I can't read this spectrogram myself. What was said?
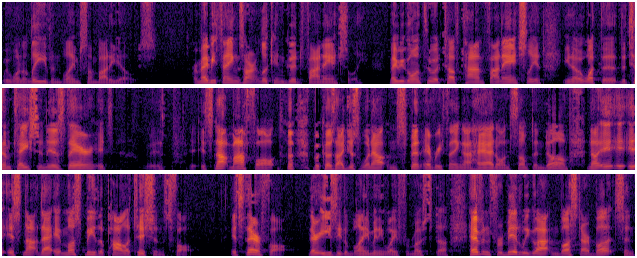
We want to leave and blame somebody else. Or maybe things aren't looking good financially. Maybe you're going through a tough time financially, and you know what the, the temptation is there. It's, it's not my fault because I just went out and spent everything I had on something dumb. No, it, it, it's not that. It must be the politician's fault. It's their fault. They're easy to blame anyway for most stuff. Heaven forbid we go out and bust our butts and,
